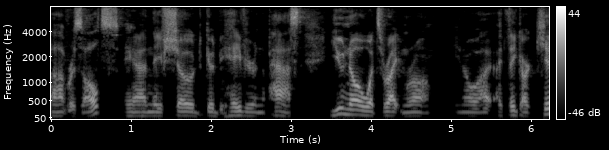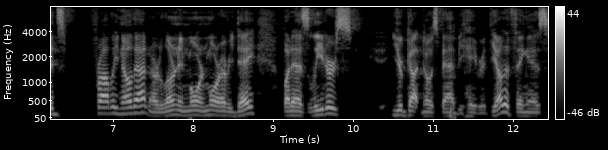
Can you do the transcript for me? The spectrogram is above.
uh, results and they've showed good behavior in the past. You know what's right and wrong. You know, I, I think our kids probably know that and are learning more and more every day. But as leaders, your gut knows bad behavior. The other thing is,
